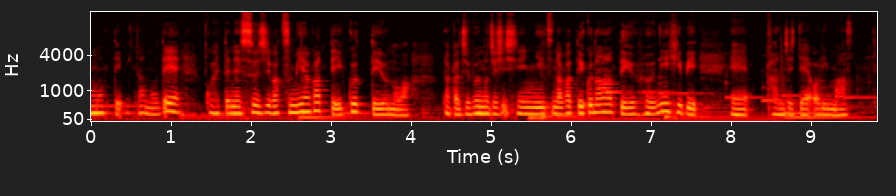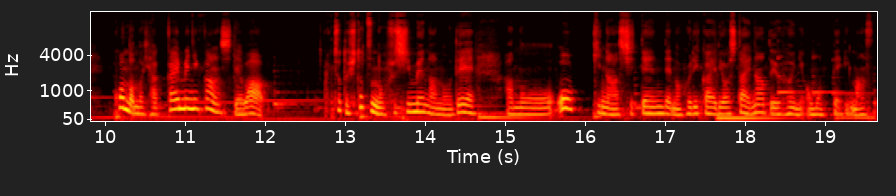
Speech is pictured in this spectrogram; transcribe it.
思っていたのでこうやってね数字が積み上がっていくっていうのはなんか自分の自信につながっていくなっていうふうに日々、えー、感じております。今度の100回目に関してはちょっと一つの節目なのであの大きな視点での振り返りをしたいなというふうに思っています。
